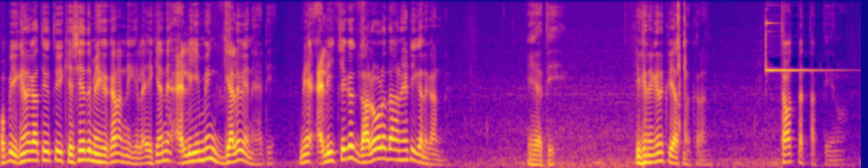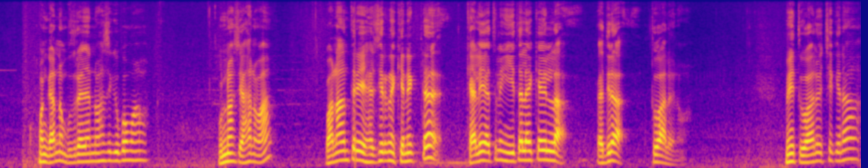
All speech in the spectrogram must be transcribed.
ඔබ ඉගෙන ගත යුතුයි කෙසේද මේක කරන්න කියලා. ඒ කියන්නේ ඇලීමෙන් ගැලවෙන හැටි. මේ ඇලිච් එක ගලවලා දාන හැටි ඉගෙන ගන්න. ඒ ඇති. ඉගෙනගෙන ක්‍රියාත්මක කරන්න. තවත් පැත්තක් තියෙනවා. මම ගන්න බුදුරජාණන් වහන්සේගේ උපමාවක්. උන්වහන්සේ අහනවා වනාන්තරයේ හැසිරෙන කෙනෙක්ට කැලේ ඇතුළෙන් ඊතලයක් ඇවිල්ලා වැදිලා තුවාල වෙනවා. මේ තුවාල වෙච්ච කෙනා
